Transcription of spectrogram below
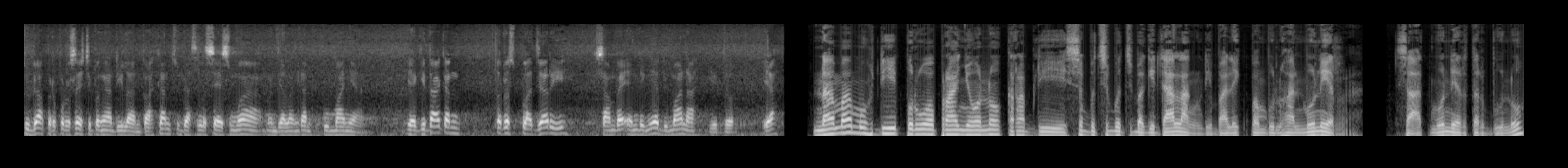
sudah berproses di pengadilan, bahkan sudah selesai semua menjalankan hukumannya. Ya kita akan terus pelajari sampai endingnya di mana gitu ya. Nama Muhdi Purwo Pranyono kerap disebut-sebut sebagai dalang di balik pembunuhan Munir. Saat Munir terbunuh,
